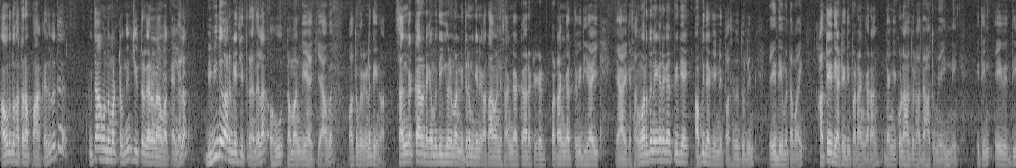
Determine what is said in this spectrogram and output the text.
අවුරුදු 4ක් 5ක් ඇතුළත ඉතා හොඳ මට්ටමකින් චිත්‍ර ගණනාවක් ඇඳලා විවිධ වර්ගයේ චිත්‍ර ඇඳලා ඔහු තමන්ගේ හැකියාව වතු කරගෙන තියෙනවා. සංගක්කාරට කැමති කියවනේ මම නිතරම කියන කතාවන්නේ සංගක්කාර ක්‍රිකට් පටන් ගත්ත විදිහයි එයා ඒක සංවර්ධනය කරගත්ත විදිහයි අපි දකින්නේ පසඳ තුලින් ඒ දේම තමයි. හතේදී අටේදී පටන් ගරන් දැන් 11 12 13 ඉන්නේ. ඉතින් ඒ වෙද්දි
